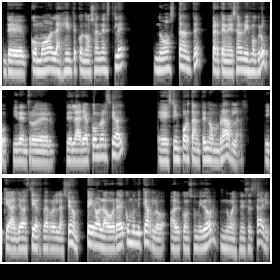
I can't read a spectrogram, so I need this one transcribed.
de cómo la gente conoce a Nestlé. No obstante, pertenece al mismo grupo y dentro del, del área comercial es importante nombrarlas y que haya cierta relación, pero a la hora de comunicarlo al consumidor no es necesario.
